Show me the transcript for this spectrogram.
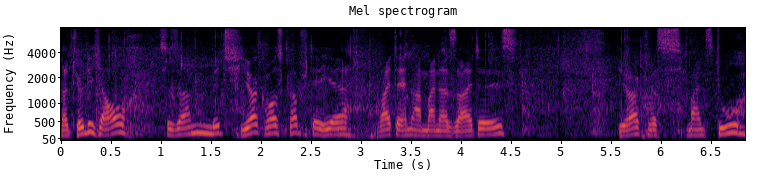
Natürlich auch zusammen mit Jörg Roskopf, der hier weiterhin an meiner Seite ist. Jörg, was meinst du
